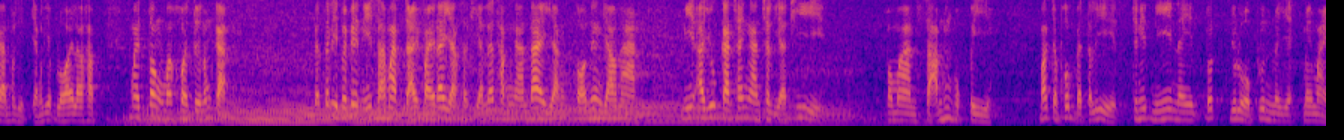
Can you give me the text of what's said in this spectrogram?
การผลิตอย่างเรียบร้อยแล้วครับ ไม่ต้องมาคอยเติมน้ำกัน แบตเตอรี่ประเภทนี้สามารถจ่ายไฟได้อย่างเสถียรและทำงานได้อย่างต่อเนื่องยาวนาน มีอายุการใช้งานเฉลี่ยที่ ประมาณ 3-6 ปี มักจะพบแบตเตอรี่ชนิดนี้ในรถยุโรปรุ่นใหม่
